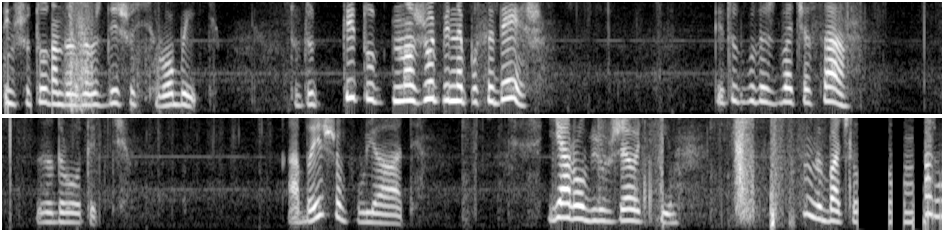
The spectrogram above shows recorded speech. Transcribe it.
Тим, що тут треба завжди щось робити. Тобто ти тут на жопі не посидиш. Ти тут будеш два часа задротить. Аби щоб гуляти. Я роблю вже оці. Ну, ви бачили базу.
